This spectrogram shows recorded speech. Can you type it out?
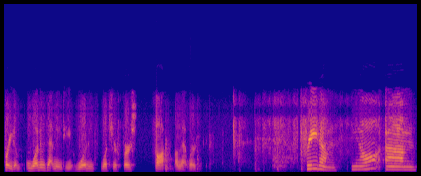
freedom, what does that mean to you? What is what's your first thought on that word? Freedom you know um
